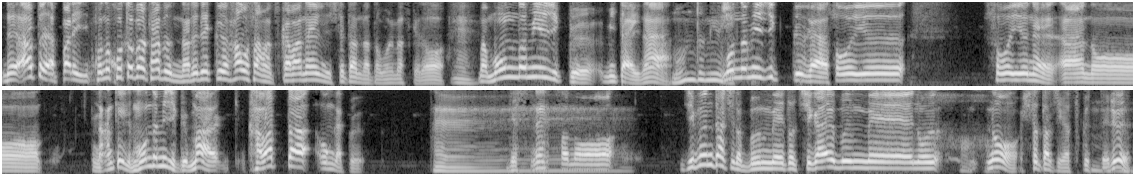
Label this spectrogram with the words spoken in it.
で、あとやっぱりこの言葉多分なるべくハオさんは使わないようにしてたんだと思いますけど、ええ。まあ、モンドミュージックみたいな、モンドミュージック。モンドミュージックがそういう、そういうね、あのーなんていうの、モンドミュージック、まあ、変わった音楽。ですね。その、自分たちの文明と違う文明の、の人たちが作ってる、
